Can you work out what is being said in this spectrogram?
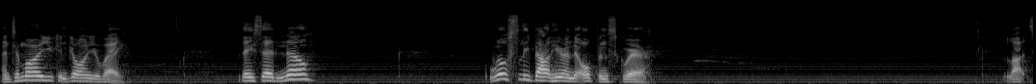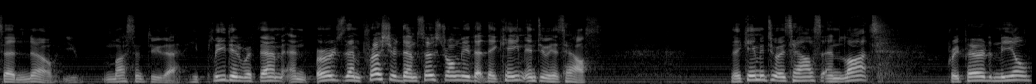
and tomorrow you can go on your way. They said, No, we'll sleep out here in the open square. Lot said, No, you mustn't do that. He pleaded with them and urged them, pressured them so strongly that they came into his house. They came into his house, and Lot prepared a meal,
